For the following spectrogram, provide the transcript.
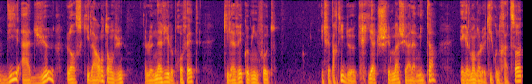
dit à Dieu lorsqu'il a entendu le Navi, le prophète, qu'il avait commis une faute. Il fait partie de Kriyat Shema chez Alamita, également dans le Tikkun Chatzot,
